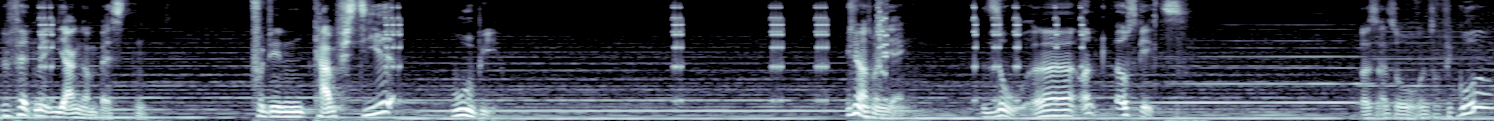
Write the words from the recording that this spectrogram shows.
gefällt mir Yang am besten. Von den Kampfstil Ruby. Ich nehme erstmal Yang. So, äh, und los geht's. Das ist also unsere Figur.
